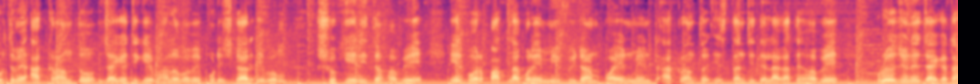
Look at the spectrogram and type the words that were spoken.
প্রথমে আক্রান্ত জায়গাটিকে ভালোভাবে পরিষ্কার এবং শুকিয়ে নিতে হবে। এরপর পাতলা করে মিউপিডার্ম অয়েনমেন্ট আক্রান্ত স্থানটিতে লাগাতে হবে। প্রয়োজনে জায়গাটা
